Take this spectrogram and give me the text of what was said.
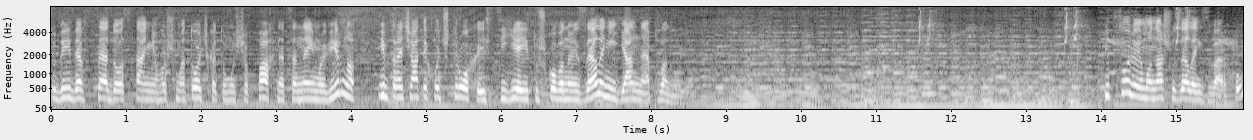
Сюди йде все до останнього шматочка, тому що пахне це неймовірно. І втрачати хоч трохи із цієї тушкованої зелені я не планую. Підсолюємо нашу зелень зверху.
